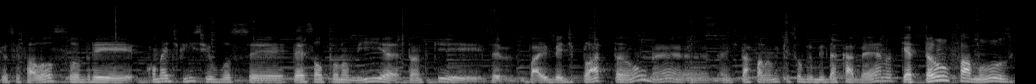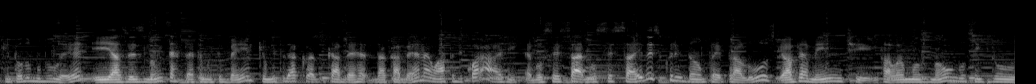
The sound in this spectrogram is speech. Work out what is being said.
Que você falou sobre como é difícil você ter essa autonomia, tanto que você vai ver de Platão, né? A gente tá falando aqui sobre o mito da caverna, que é tão famoso que todo mundo lê e às vezes não interpreta muito bem, que o mito da, caverna, da caverna é um ato de coragem. É você, você sair da escuridão para ir pra luz, e obviamente falamos não no sentido,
